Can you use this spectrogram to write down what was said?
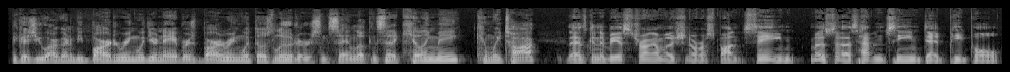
because you are going to be bartering with your neighbors, bartering with those looters, and saying, look, instead of killing me, can we talk? There's going to be a strong emotional response. Seeing most of us haven't seen dead people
